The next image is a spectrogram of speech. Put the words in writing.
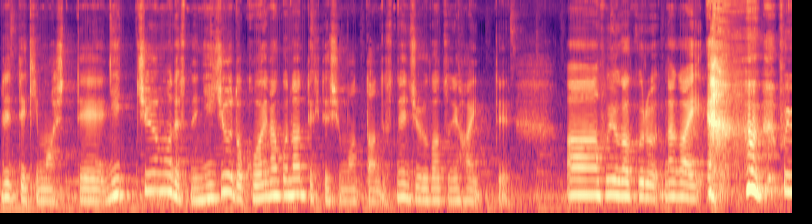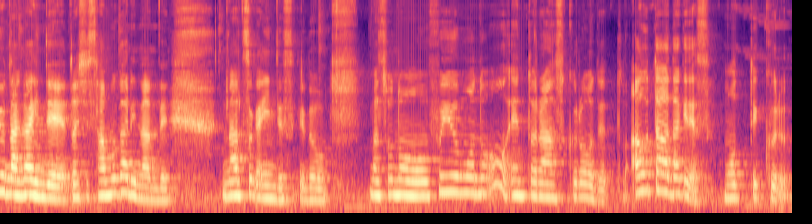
出てきまして日中もですね20度超えなくなってきてしまったんですね10月に入って。あー冬が来る。長い。冬長いんで私寒がりなんで夏がいいんですけど、まあ、その冬物をエントランスクローゼットアウターだけです。持ってくる。っ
